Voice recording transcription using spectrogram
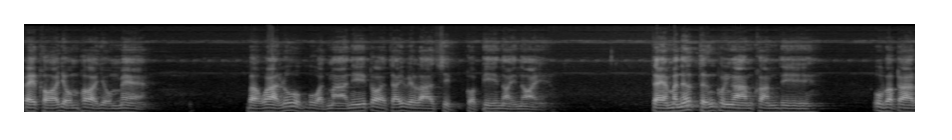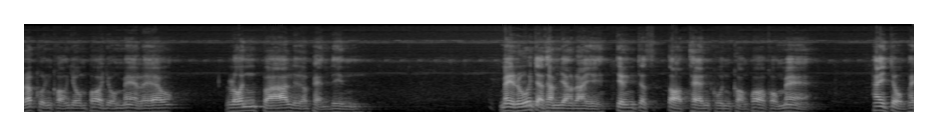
ไปขอโยมพ่อโยมแม่ บอกว่าลูกบวชมานี้ก็ใช้เวลาสิบกว่าปีหน่อยๆ แต่มานึกถึงคุณงามความดี อุปการะคุณของโยมพ่อโยมแม่แล้ว ล้นฟ้าเหลือแผ่นดิน ไม่รู้จะทำอย่างไร จึงจะตอบแทนคุณของพ่อของแม่ ให้จบให้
